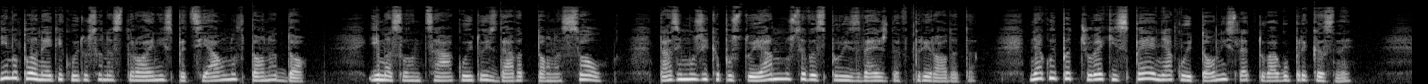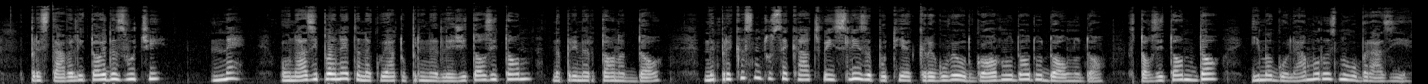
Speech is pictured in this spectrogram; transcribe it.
Има планети, които са настроени специално в тона до. Има слънца, които издават тона сол. Тази музика постоянно се възпроизвежда в природата. Някой път човек изпее някой тон и след това го прекъсне. Представя ли той да звучи? Не. Онази планета, на която принадлежи този тон, например тонът до, непрекъснато се качва и слиза по тия кръгове от горно до до долно до. В този тон до има голямо разнообразие.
